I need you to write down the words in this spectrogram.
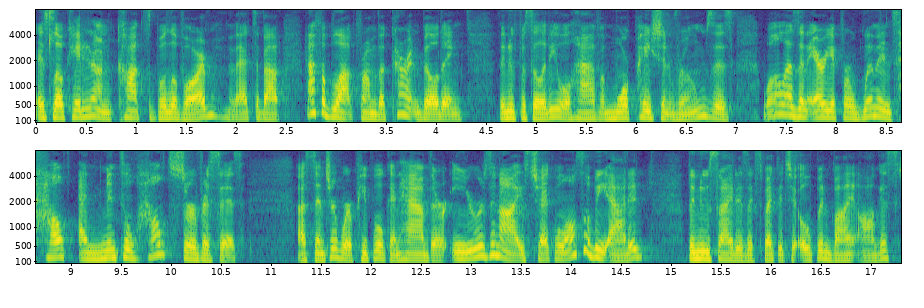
It's located on Cox Boulevard. That's about half a block from the current building. The new facility will have more patient rooms as well as an area for women's health and mental health services. A center where people can have their ears and eyes checked will also be added. The new site is expected to open by August.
